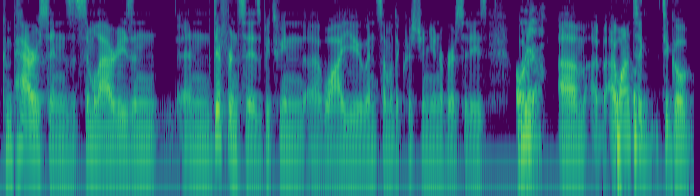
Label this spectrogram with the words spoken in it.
comparisons, similarities, and and differences between uh, YU and some of the Christian universities. Oh yeah. Um, I, I, wanted to to go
